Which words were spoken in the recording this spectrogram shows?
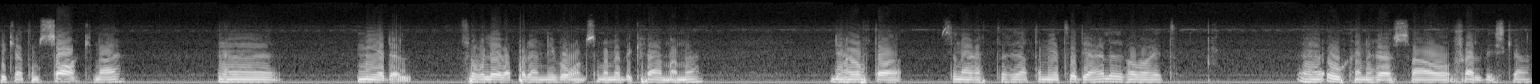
tycker att de saknar eh, medel för att leva på den nivån som de är bekväma med. Det har ofta sina rötter i att de i tidigare liv har varit eh, ogenerösa och själviska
